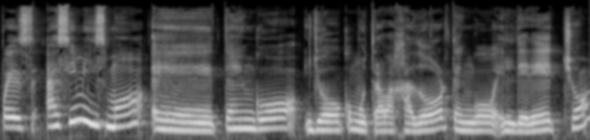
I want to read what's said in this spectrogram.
pues asimismo eh, tengo yo como trabajador, tengo el derecho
